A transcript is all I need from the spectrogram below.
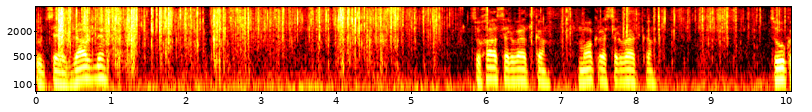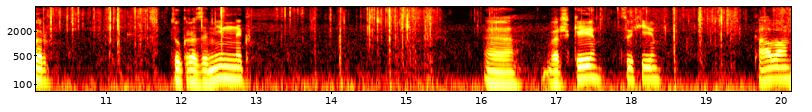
Тут все як завжди. Суха серветка, мокра серветка, цукор, цукрозамінник, е, вершки сухі, кава,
